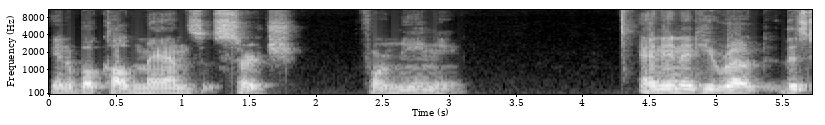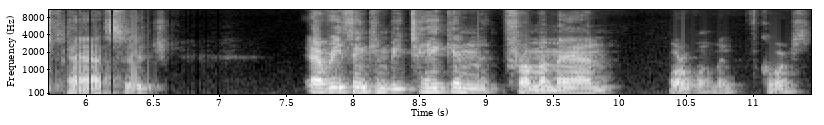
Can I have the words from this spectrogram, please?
in a book called Man's Search for Meaning. And in it, he wrote this passage Everything can be taken from a man or woman, of course,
